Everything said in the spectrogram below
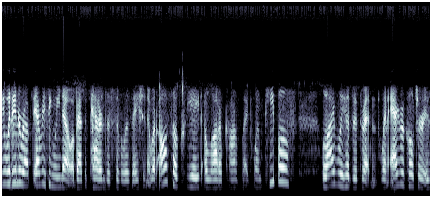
it would interrupt everything we know about the patterns of civilization. It would also create a lot of conflict. When people's livelihoods are threatened, when agriculture is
